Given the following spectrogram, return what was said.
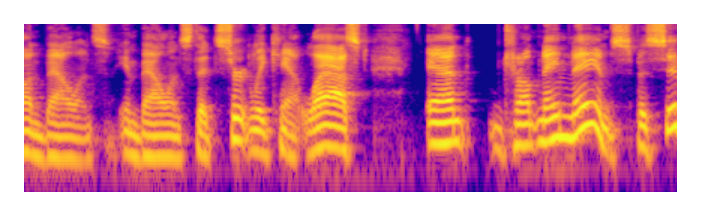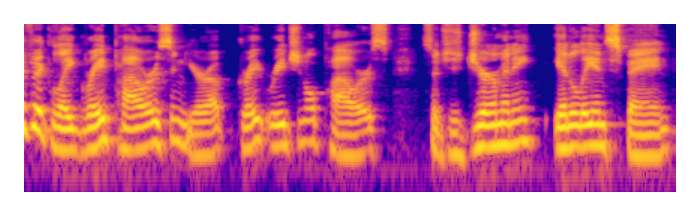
unbalance, imbalance that certainly can't last. And Trump named names, specifically great powers in Europe, great regional powers such as Germany, Italy, and Spain,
